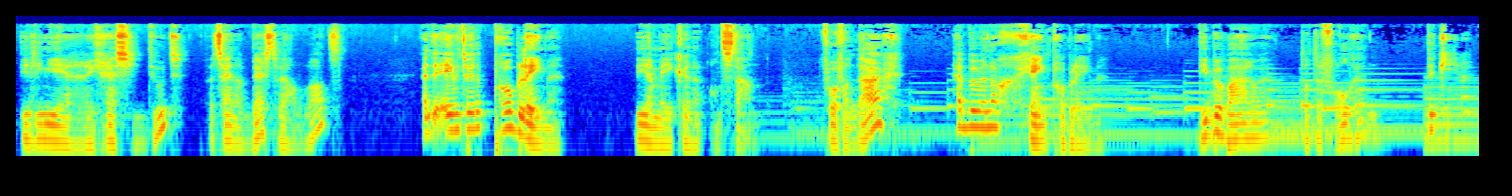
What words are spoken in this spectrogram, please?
die lineaire regressie doet. Dat zijn er best wel wat. En de eventuele problemen die ermee kunnen ontstaan. Voor vandaag hebben we nog geen problemen. Die bewaren we tot de volgende keer.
